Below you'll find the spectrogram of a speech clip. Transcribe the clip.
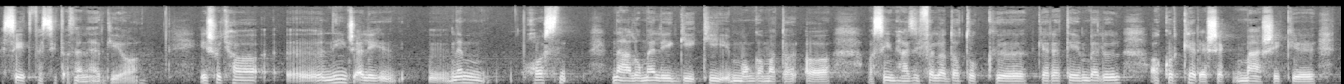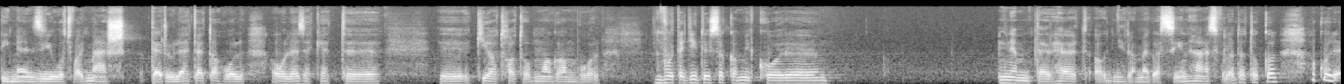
szétfeszít az energia, és hogyha ö, nincs elég, nem használom eléggé ki magamat a, a, a színházi feladatok keretén belül, akkor keresek másik dimenziót, vagy más területet, ahol, ahol ezeket kiadhatom magamból. Volt egy időszak, amikor nem terhelt annyira meg a színház feladatokkal, akkor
